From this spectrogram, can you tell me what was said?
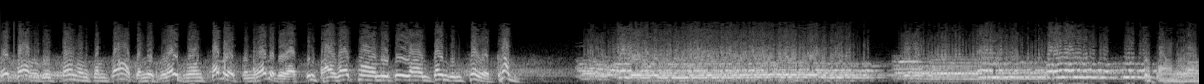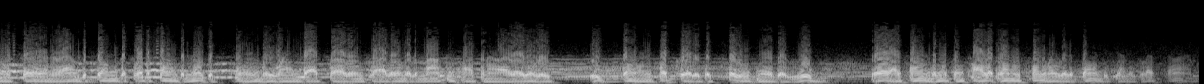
Hey, they're probably sending some back, and this leg won't cover it from the other direction. By that time we'll be on bending trail. Come. We found along the trail and around the bend before the plane could make its turn. We wind back farther and farther into the mountains. Half an hour later, we reached Sam's headquarters at cave near the ridge. There I found the missing pilot, Lenny Fenway, with a bandage on his left arm.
